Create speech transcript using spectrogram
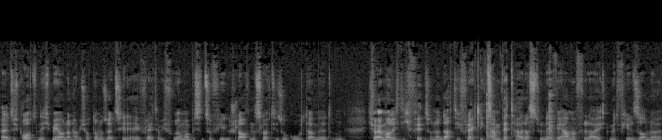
Also ich brauchte nicht mehr und dann habe ich auch Domme so erzählt, ey, vielleicht habe ich früher mal ein bisschen zu viel geschlafen, das läuft hier so gut damit. Und ich war immer richtig fit und dann dachte ich, vielleicht liegt es am Wetter, dass du in der Wärme vielleicht mit viel Sonne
